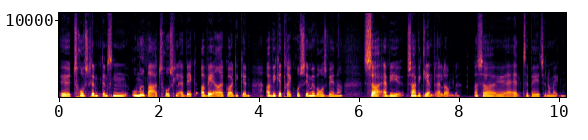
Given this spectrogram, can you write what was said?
øh, truslen, den sådan umiddelbare trussel er væk, og vejret er godt igen, og vi kan drikke rosé med vores venner, så, er vi, så har vi glemt alt om det, og så øh, er alt tilbage til normalen.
